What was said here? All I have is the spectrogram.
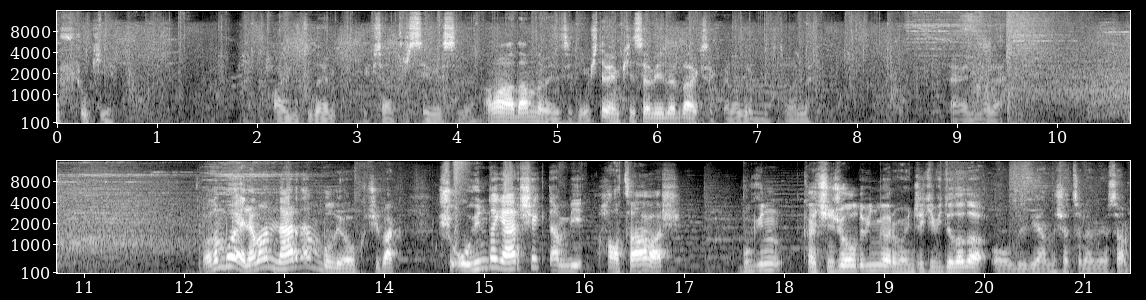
Of çok iyi. Haydut'u da hem yükseltir seviyesini. Ama adam da menzilliymiş de benimkinin seviyeleri daha yüksek. Ben alırım büyük ihtimalle. Aynen öyle. Oğlum bu eleman nereden buluyor okçuyu? Bak şu oyunda gerçekten bir hata var. Bugün kaçıncı oldu bilmiyorum. Önceki videoda da olduydu yanlış hatırlamıyorsam.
